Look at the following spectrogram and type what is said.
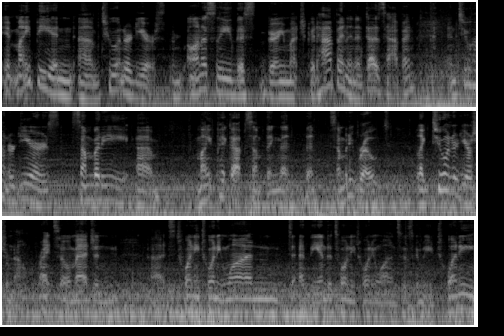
It might be in um, 200 years. Honestly, this very much could happen, and it does happen. In 200 years, somebody um, might pick up something that that somebody wrote like 200 years from now, right? So imagine uh, it's 2021 at the end of 2021, so it's going to be 20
